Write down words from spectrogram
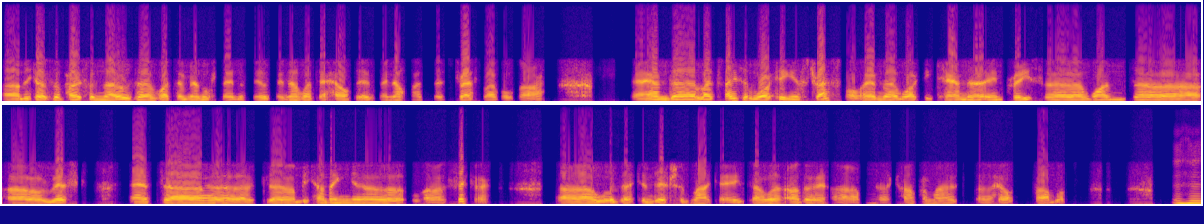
Uh, because the person knows uh, what their mental status is, they know what their health is, they know what their stress levels are. And uh, let's face it, working is stressful, and uh, working can uh, increase uh, one's uh, uh, risk at uh, uh, becoming uh, uh, sicker uh, with a condition like AIDS or other um, uh, compromised uh, health problems. Mm-hmm.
